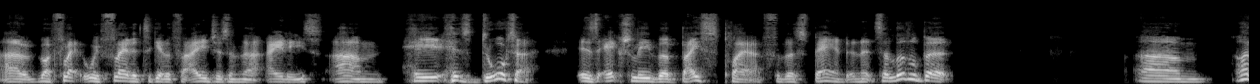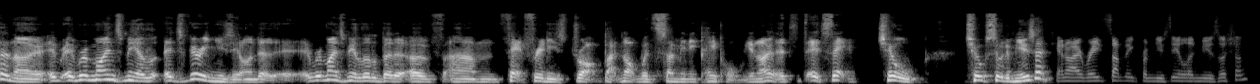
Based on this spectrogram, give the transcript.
uh, my flat, we flatted together for ages in the eighties. Um, he, his daughter is actually the bass player for this band and it's a little bit, um, I don't know. It, it reminds me, a, it's very New Zealand. It, it reminds me a little bit of, um, Fat Freddy's drop, but not with so many people, you know, it's, it's that chill, chill sort of music. Can I read something from New Zealand musician?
